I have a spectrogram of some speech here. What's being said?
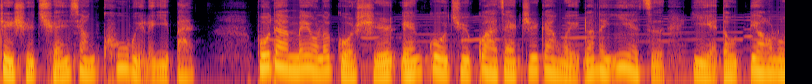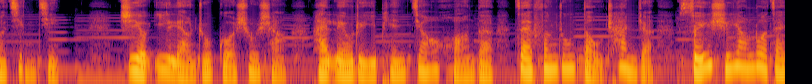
这时全像枯萎了一般，不但没有了果实，连过去挂在枝干尾端的叶子也都凋落尽尽，只有一两株果树上还留着一片焦黄的，在风中抖颤着，随时要落在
